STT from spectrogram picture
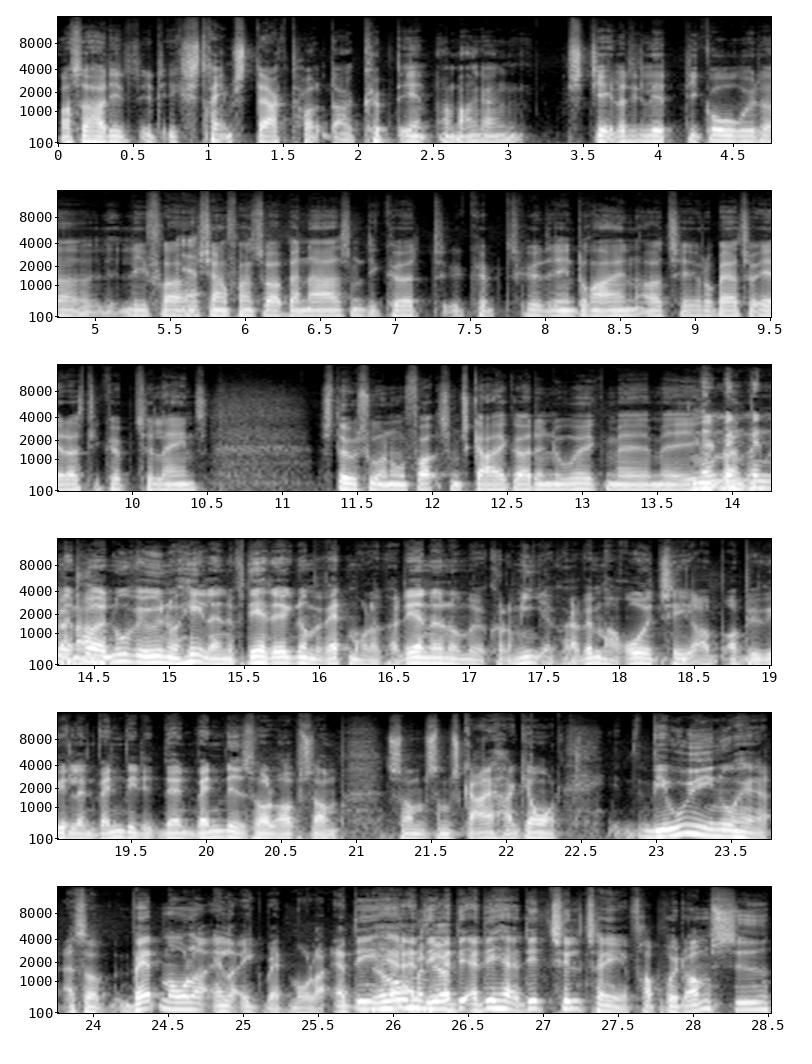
Og så har de et, et ekstremt stærkt hold, der er købt ind, og mange gange stjæler de lidt de gode rytter, lige fra ja. Jean-François Bernard, som de kørte, købte, købte Indurain, og til Roberto Eras, de købte til Lance støvsuger nogle folk, som Sky gør det nu, ikke? Med, med men, men, men, men prøv at, nu er vi ude i noget helt andet, for det her det er ikke noget med vatmål at gøre, det er noget med økonomi at gøre. Hvem har råd til at, at bygge et eller andet vanvid, vanvidshold op, som, som, som Sky har gjort? Vi er ude i nu her, altså vatmåler eller ikke vatmåler. Er det, jo, her, er, det, jeg... er, det, er det her det et tiltag fra Brydoms side,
